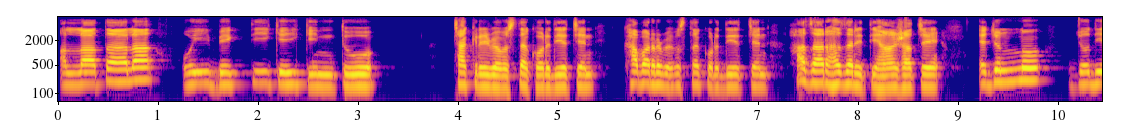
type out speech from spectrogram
আল্লাহ তাআলা ওই ব্যক্তিকেই কিন্তু চাকরির ব্যবস্থা করে দিয়েছেন, খাবারের ব্যবস্থা করে দিয়েছেন, হাজার হাজার ইতিহাস আছে। এজন্য যদি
